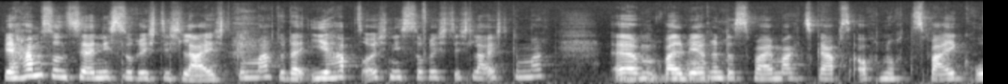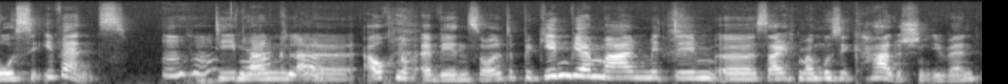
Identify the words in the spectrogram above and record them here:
wir haben's uns ja nicht so richtig leicht gemacht oder ihr habt es euch nicht so richtig leicht gemacht, ähm, weil während des Maimarkts gab es auch noch zwei große Events, die ja, man klar. äh, auch noch erwähnen sollte. Beginnen wir mal mit dem, äh, sage ich mal, musikalischen Event.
